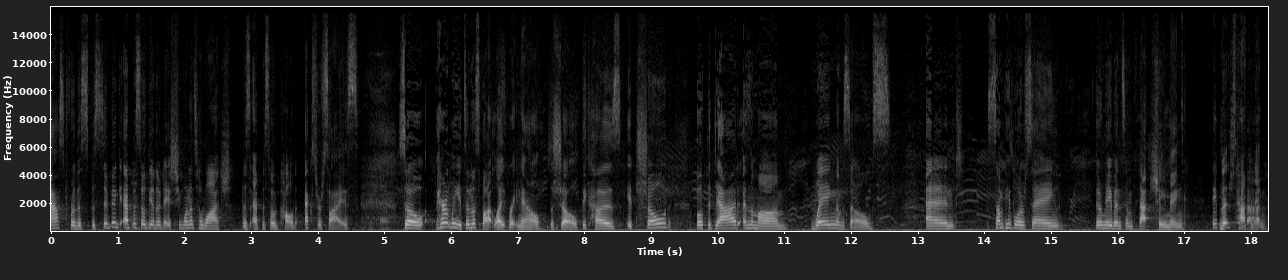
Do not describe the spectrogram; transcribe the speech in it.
asked for the specific episode the other day. She wanted to watch this episode called Exercise. Okay. So apparently it's in the spotlight right now, the show, because it showed both the dad and the mom weighing themselves. And some people are saying there may have been some fat shaming that's happening. Fat.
